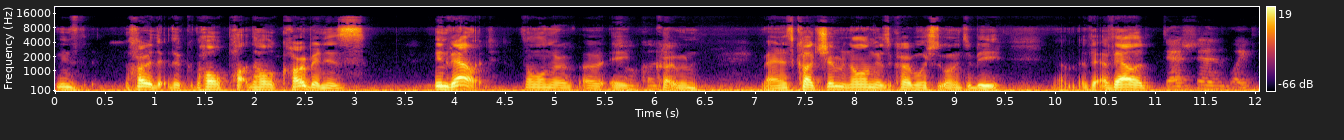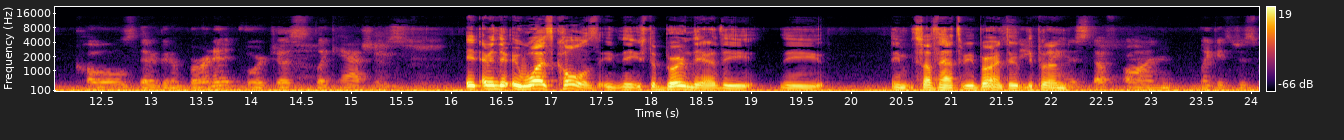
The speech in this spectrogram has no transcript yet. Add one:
means the, the, the, the whole the whole carbon is invalid. It's no longer a, a, a Oh, kachim. carbon, right? And it's kachim. No longer is a carbon which is going to be um, a, a valid Deshen, like coals that are going to burn it, or just like ashes? It, I mean, there, it was coals. It- They used to burn there the the, the stuff that had to be burnt. They, So they you put on. this stuff on like it's just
